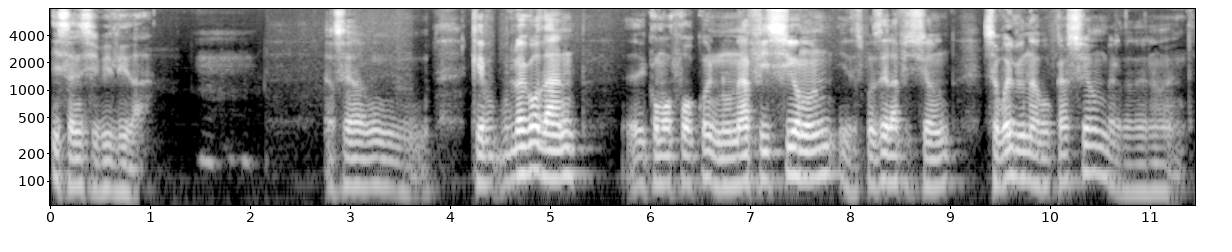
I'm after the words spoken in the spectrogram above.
y sensibilidad. O sea, que luego dan eh, como foco en una afición y después de la afición se vuelve una vocación verdaderamente.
